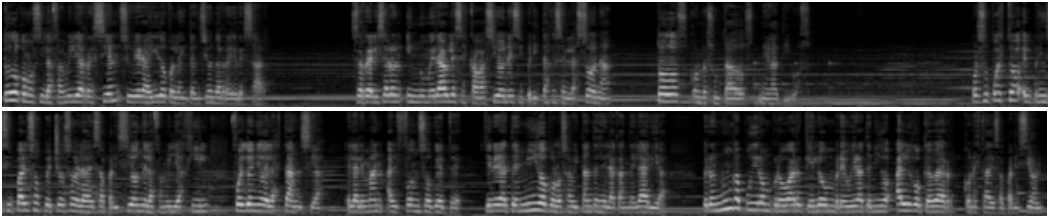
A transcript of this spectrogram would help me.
todo como si la familia recién se hubiera ido con la intención de regresar. Se realizaron innumerables excavaciones y peritajes en la zona, todos con resultados negativos. Por supuesto, el principal sospechoso de la desaparición de la familia Gil fue el dueño de la estancia, el alemán Alfonso Goethe, quien era temido por los habitantes de la Candelaria, pero nunca pudieron probar que el hombre hubiera tenido algo que ver con esta desaparición,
